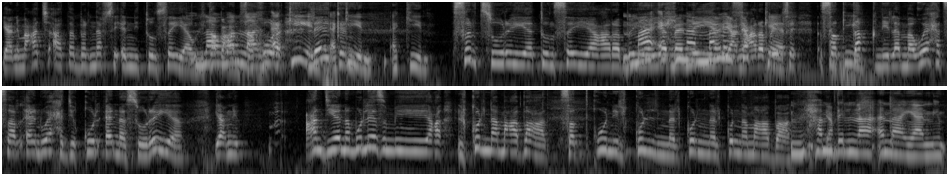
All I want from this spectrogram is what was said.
يعني ما عادش أعتبر نفسي إني تونسية أو لا طبعا والله فخورة. أكيد لكن أكيد أكيد. صرت سورية تونسية عربية ما إحنا ما يمنية يعني. عربية أكيد. صدقني لما واحد صار الآن واحد يقول أنا سورية يعني عندي أنا مو لازم يع... الكلنا مع بعض. صدقوني الكلنا الكلنا الكلنا مع بعض. الحمد يعني لله. أنا يعني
